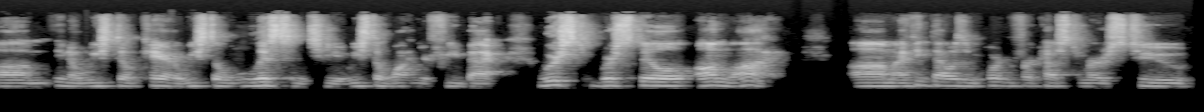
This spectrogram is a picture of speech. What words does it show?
Um, you know we still care. We still listen to you. We still want your feedback. We're we're still online. Um, I think that was important for customers to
